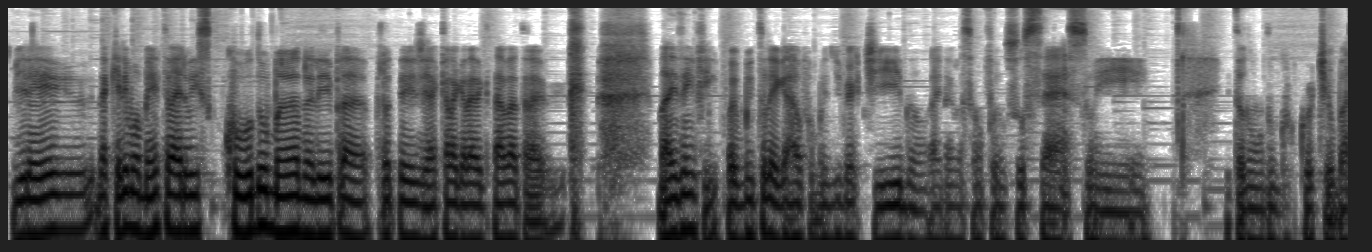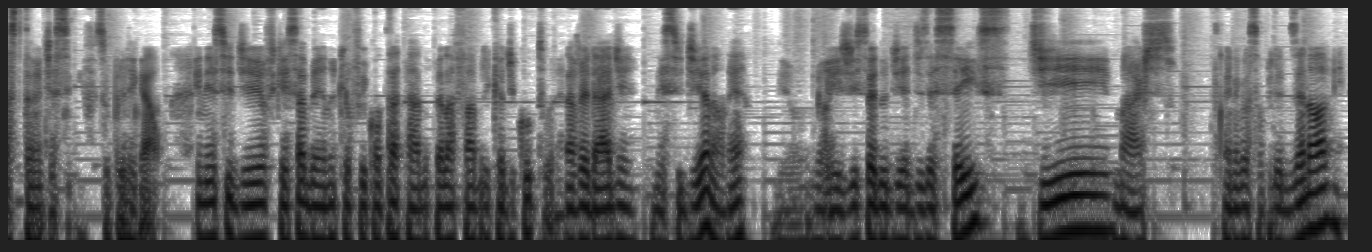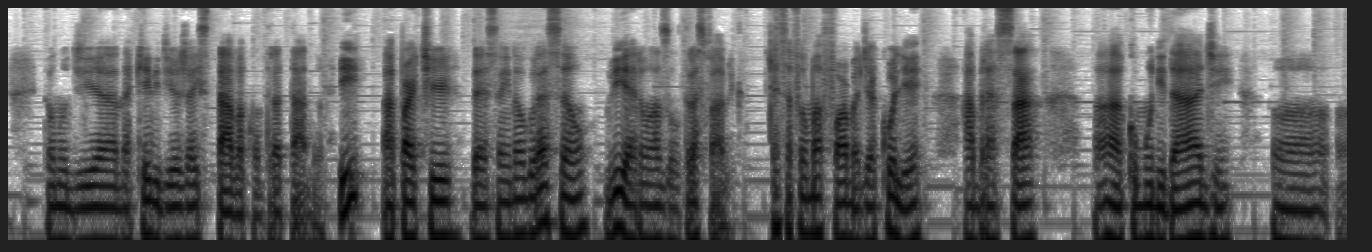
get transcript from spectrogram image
Virei. Naquele momento eu era o escudo humano ali pra proteger aquela galera que tava atrás. Mas enfim, foi muito legal, foi muito divertido. A inauguração foi um sucesso e, e todo mundo curtiu bastante, assim, foi super legal. E nesse dia eu fiquei sabendo que eu fui contratado pela Fábrica de Cultura. Na verdade, nesse dia não, né? Meu, meu registro é do dia 16 de março. A inauguração foi dia 19. Então no dia, naquele dia já estava contratado. E a partir dessa inauguração vieram as outras fábricas. Essa foi uma forma de acolher, abraçar a comunidade,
